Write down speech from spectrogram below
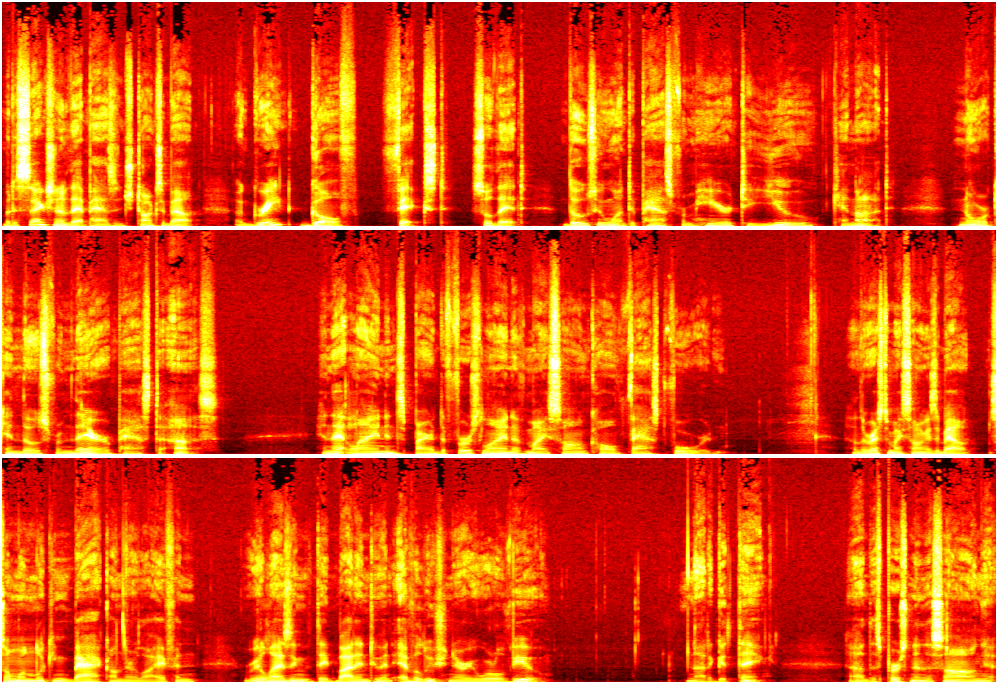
But a section of that passage talks about a great gulf fixed so that those who want to pass from here to you cannot, nor can those from there pass to us. And that line inspired the first line of my song called Fast Forward. Now, the rest of my song is about someone looking back on their life and realizing that they'd bought into an evolutionary worldview. Not a good thing. Uh, this person in the song uh,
